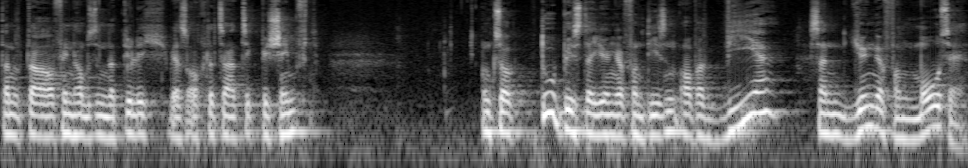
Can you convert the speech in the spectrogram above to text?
Dann daraufhin haben sie natürlich, Vers 28, beschimpft und gesagt, du bist der Jünger von diesem, aber wir sind Jünger von Mose.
